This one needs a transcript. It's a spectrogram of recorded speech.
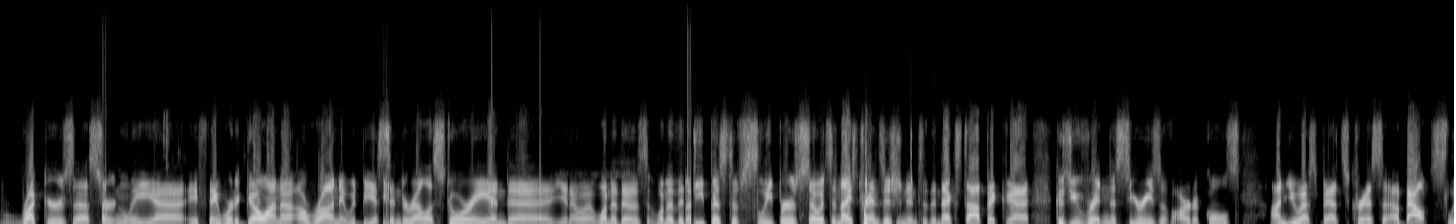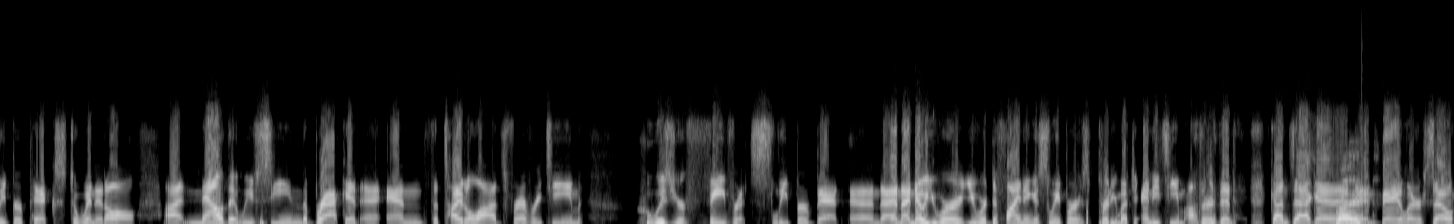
Rutgers uh, certainly, uh, if they were to go on a, a, run, it would be a Cinderella story, and uh, you know, one of those, one of the deepest of sleepers. So it's a nice transition into the next topic because uh, you've written a series of articles on US Bets, Chris, about sleeper picks to win it all. Uh, now that we've seen the bracket and the title odds for every team, who is your favorite sleeper bet? And and I know you were you were defining a sleeper as pretty much any team other than Gonzaga right. and, and, Baylor. So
